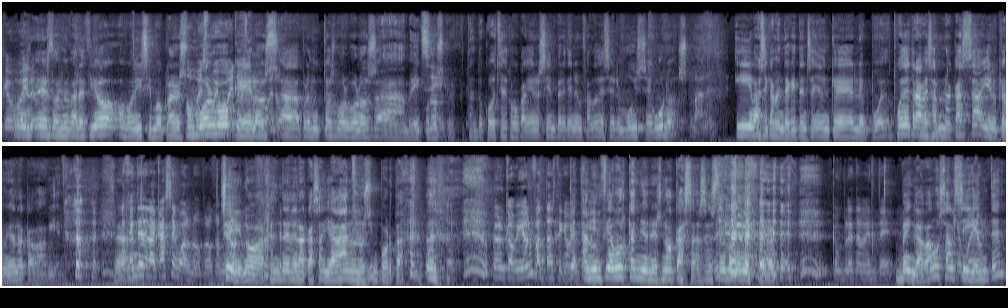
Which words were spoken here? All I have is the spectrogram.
qué Pues bueno. esto me pareció buenísimo. Claro, es un es Volvo bueno, que los bueno. ah, productos Volvo, los ah, vehículos, Sí. tanto coches como camiones, siempre tienen fama de ser muy seguros. Vale. Y básicamente aquí te enseñan que le puede, puede atravesar una casa y el camión acaba bien. O sea, La gente de la casa igual no, pero el camión... Sí, no, la gente de la casa ya no nos importa. Pero el camión, fantásticamente. Anunciamos camiones, no casas, esto es lo que dijeron. Completamente. Venga, vamos al Qué bueno. siguiente,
